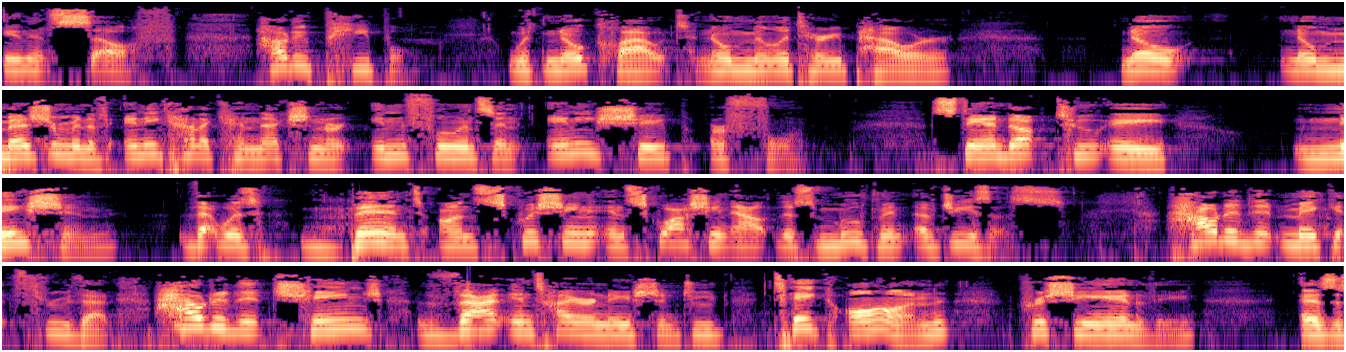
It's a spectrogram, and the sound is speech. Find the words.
in itself. How do people with no clout, no military power, no, no measurement of any kind of connection or influence in any shape or form stand up to a nation that was bent on squishing and squashing out this movement of Jesus? How did it make it through that? How did it change that entire nation to take on Christianity as a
